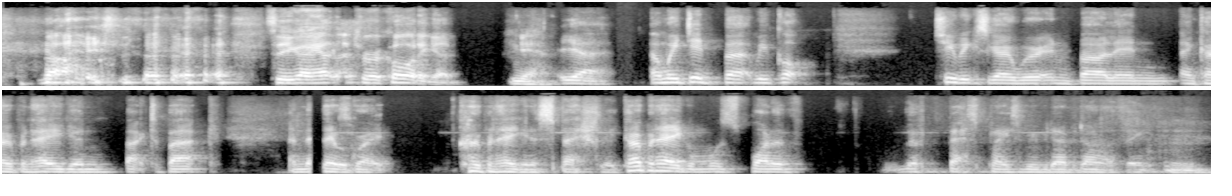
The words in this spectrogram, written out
nice. so you're going out there to record again? Yeah. Yeah. And we did, but we've got two weeks ago, we were in Berlin and Copenhagen back to back, and they were great. Copenhagen, especially. Copenhagen was one of the best places we've ever done, I think. Mm.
